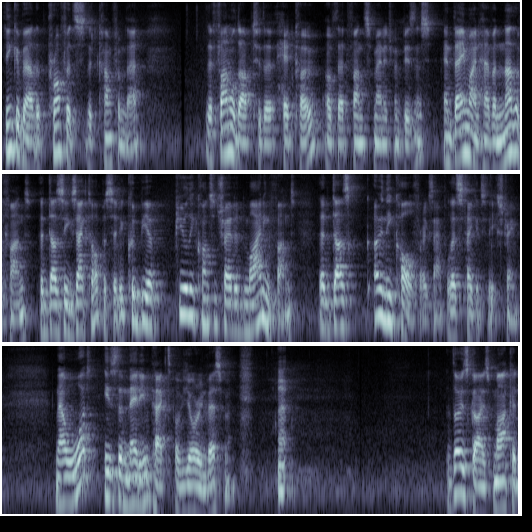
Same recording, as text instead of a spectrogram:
think about the profits that come from that. They're funneled up to the head co of that funds management business, and they might have another fund that does the exact opposite. It could be a purely concentrated mining fund that does only coal, for example. Let's take it to the extreme. Now, what is the net impact of your investment? Yeah. those guys market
